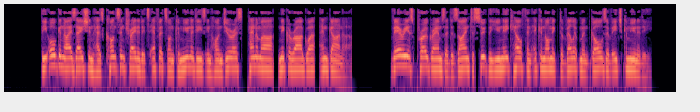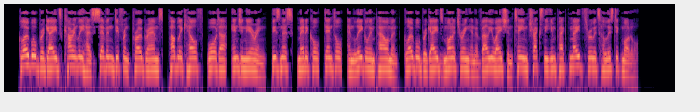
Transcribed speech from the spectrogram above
The organization has concentrated its efforts on communities in Honduras, Panama, Nicaragua, and Ghana. Various programs are designed to suit the unique health and economic development goals of each community. Global Brigades currently has seven different programs public health, water, engineering, business, medical, dental, and legal empowerment. Global Brigades monitoring and evaluation team tracks the impact made through its holistic model.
